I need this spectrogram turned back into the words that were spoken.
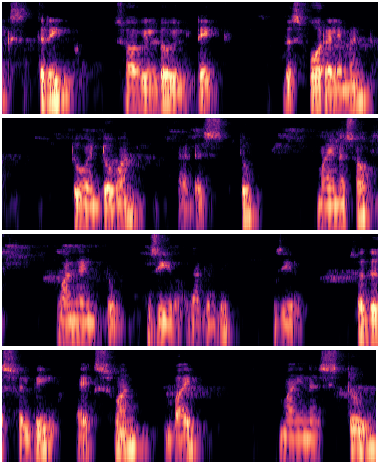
x3 so we'll do we'll take this 4 element 2 into 1 that is 2 minus of 1 into 0 that will be 0 so this will be x1 by minus 2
